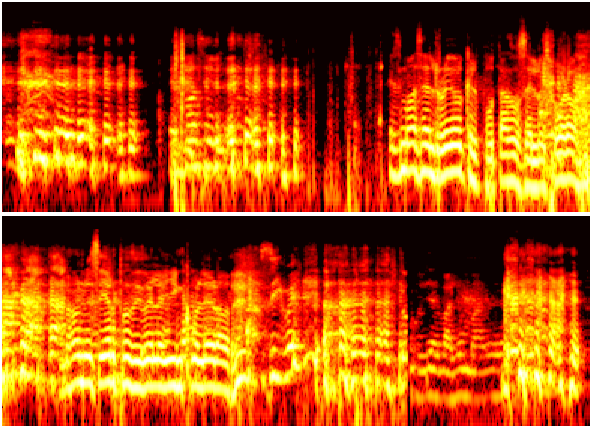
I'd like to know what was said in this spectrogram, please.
Es más el... Es más el ruido que el putazo, se los juro. No, no es cierto, si duele bien culero. Sí, güey. No, pues ya valió madre.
